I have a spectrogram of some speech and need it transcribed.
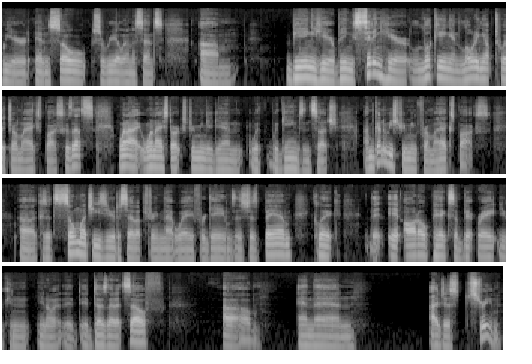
weird and so surreal in a sense. Um, being here, being sitting here, looking and loading up Twitch on my Xbox because that's when I when I start streaming again with with games and such. I'm gonna be streaming from my Xbox because it's so much easier to set up stream that way for games. It's just bam, click, it, it auto picks a bit rate. You can you know it, it, it does that itself, um, and then I just stream.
